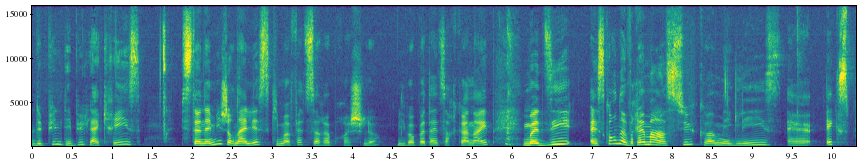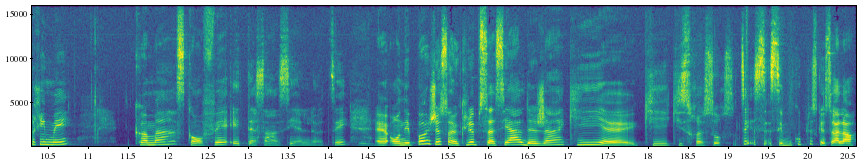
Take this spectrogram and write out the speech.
depuis le début de la crise. Puis c'est un ami journaliste qui m'a fait ce reproche-là il va peut-être se reconnaître, il m'a dit est-ce qu'on a vraiment su, comme Église, euh, exprimer comment ce qu'on fait est essentiel. Là, mm. euh, on n'est pas juste un club social de gens qui, euh, qui, qui, se ressourcent. C'est beaucoup plus que ça. Alors,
